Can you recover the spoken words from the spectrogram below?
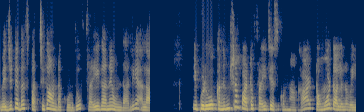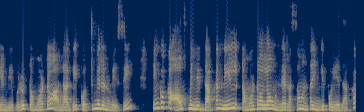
వెజిటేబుల్స్ పచ్చిగా ఉండకూడదు. ఫ్రైగానే ఉండాలి. అలా. ఇప్పుడు ఒక నిమిషం పాటు ఫ్రై చేసుకున్నాక టొమాటోలను వేయండి. ఇప్పుడు టొమాటో అలాగే కొత్తిమీరను వేసి ఇంకొక హాఫ్ మినిట్ దాకా నీళ్ళు టొమాటోలో ఉండే రసం అంతా ఇంగిపోయేదాకా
